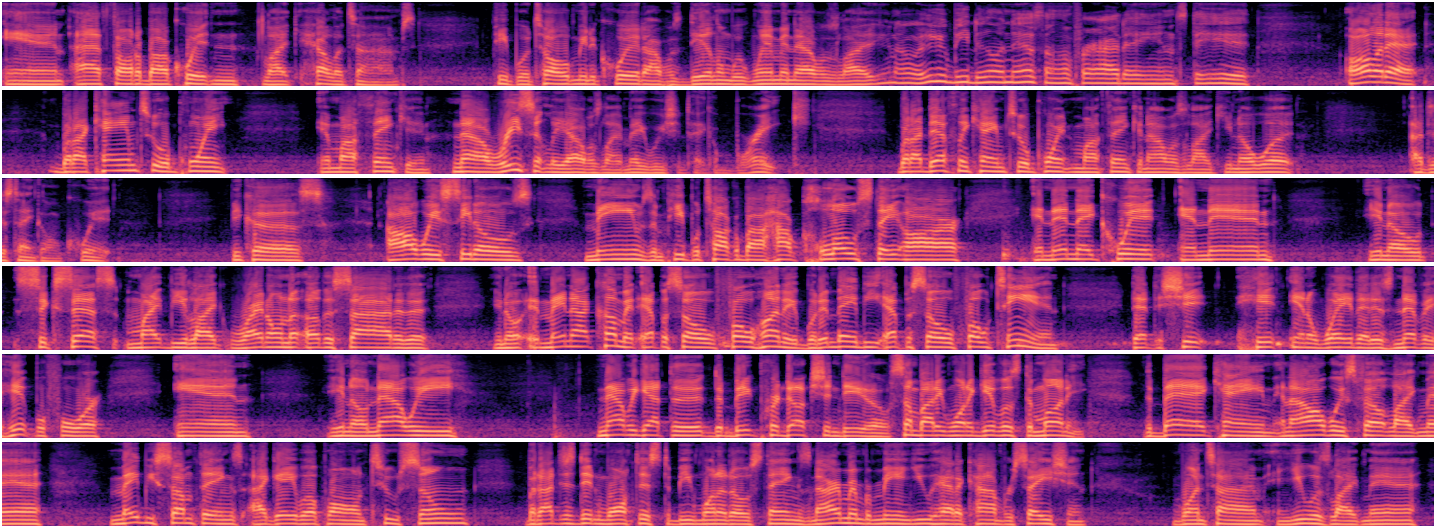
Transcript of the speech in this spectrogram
and I thought about quitting like hella times. People told me to quit. I was dealing with women that was like, you know, you could be doing this on Friday instead. All of that, but I came to a point in my thinking. Now, recently, I was like, maybe we should take a break. But I definitely came to a point in my thinking. I was like, you know what? I just ain't gonna quit because I always see those memes and people talk about how close they are and then they quit and then you know success might be like right on the other side of the you know it may not come at episode 400 but it may be episode 410 that the shit hit in a way that it's never hit before and you know now we now we got the the big production deal. Somebody want to give us the money. The bag came, and I always felt like, man, maybe some things I gave up on too soon, but I just didn't want this to be one of those things. And I remember me and you had a conversation one time, and you was like, man.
